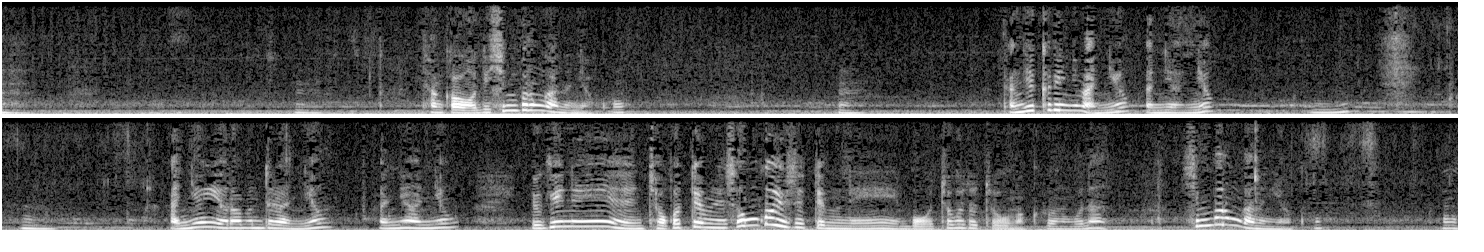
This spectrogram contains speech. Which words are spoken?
응. 응. 잠깐 어디 심부름 가느냐고. 응. 당직크리님 안녕? 안녕, 안녕? 안녕, 여러분들 안녕? 안녕, 안녕? 여기는 저것 때문에 선거 유세 때문에 뭐 어쩌고 저쩌고 막 그러는구나. 심부름 가느냐고. 응.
